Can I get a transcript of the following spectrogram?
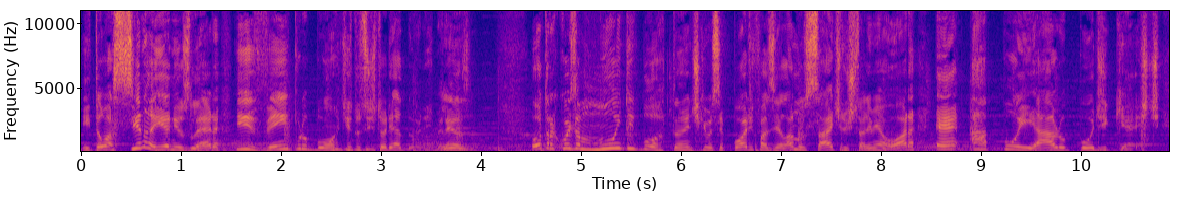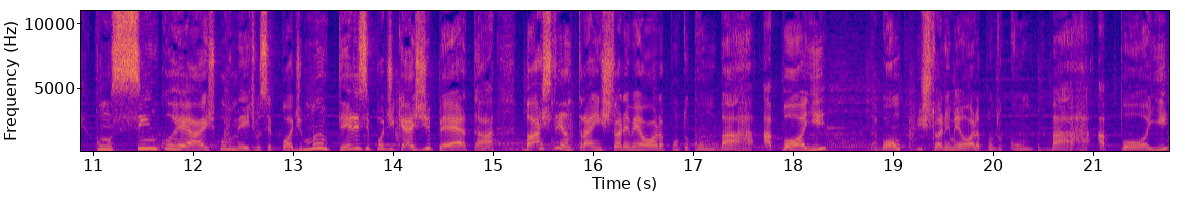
Então assina aí a newsletter e vem pro bonde dos historiadores, beleza? Outra coisa muito importante que você pode fazer lá no site do História Meia Hora é apoiar o podcast. Com 5 reais por mês você pode manter esse podcast de pé, tá? Basta entrar em historiameiahora.com barra apoie tá bom? historiameiahora.com barra apoie,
